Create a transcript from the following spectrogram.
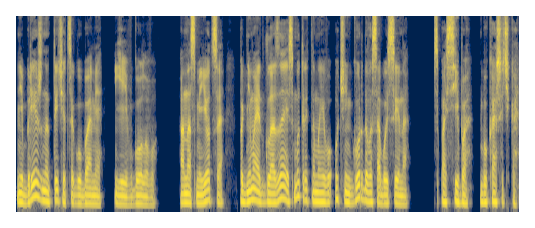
небрежно тычется губами ей в голову. Она смеется, поднимает глаза и смотрит на моего очень гордого собой сына. «Спасибо, букашечка»,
